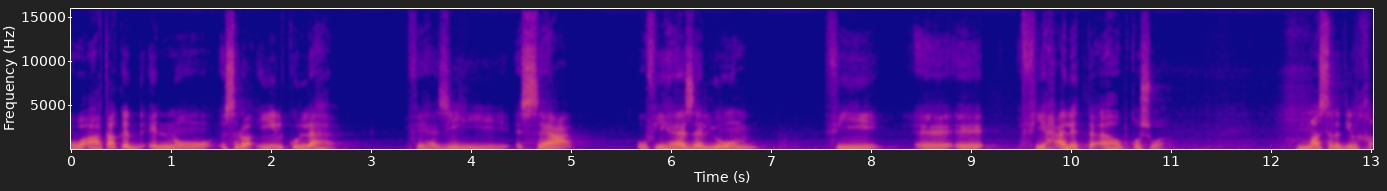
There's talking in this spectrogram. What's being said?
وأعتقد أنه إسرائيل كلها في هذه الساعة وفي هذا اليوم في آه، آه، في حالة تأهب قصوى. مصر دي الخ...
